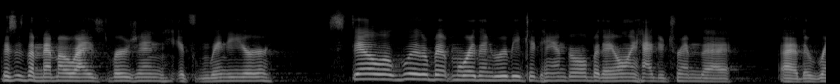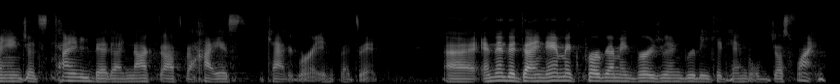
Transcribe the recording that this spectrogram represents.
This is the memoized version. It's linear. Still a little bit more than Ruby could handle, but I only had to trim the, uh, the range a tiny bit. I knocked off the highest category. That's it. Uh, and then the dynamic programming version, Ruby could handle just fine,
